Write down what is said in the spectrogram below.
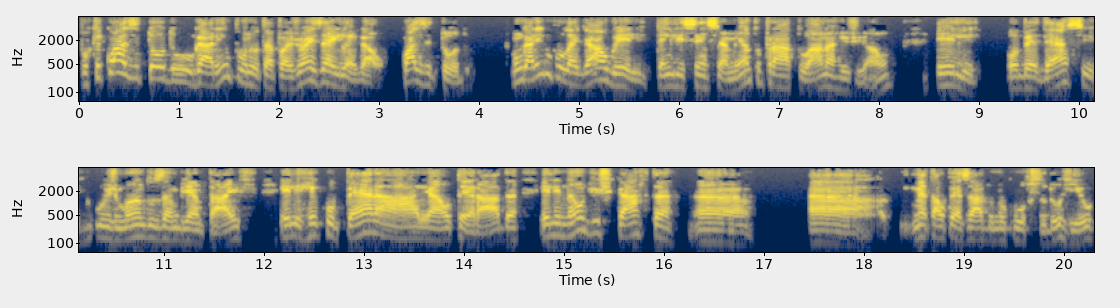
porque quase todo o garimpo no Tapajós é ilegal, quase todo. Um garimpo legal, ele tem licenciamento para atuar na região, ele obedece os mandos ambientais, ele recupera a área alterada, ele não descarta ah, ah, metal pesado no curso do rio,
